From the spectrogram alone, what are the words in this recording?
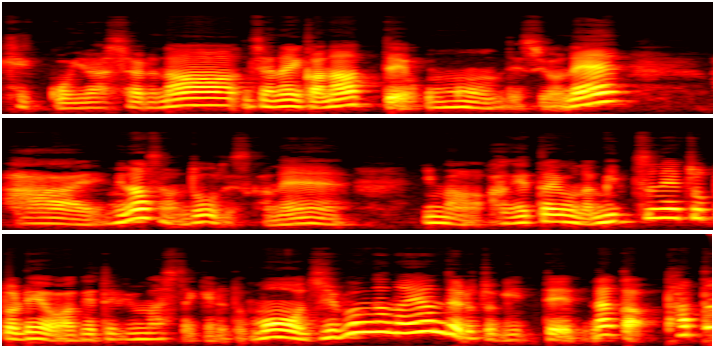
結構いらっしゃるなじゃないかなって思うんですよね。はい。皆さんどうですかね？今挙げたような3つねちょっと例を挙げてみましたけれども自分が悩んでる時ってなんかパタ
